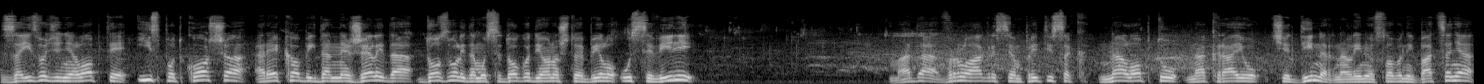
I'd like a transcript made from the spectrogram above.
za izvođenje lopte ispod koša, rekao bih da ne želi da dozvoli da mu se dogodi ono što je bilo u Sevilji, mada vrlo agresivan pritisak na loptu, na kraju će Dinar na liniju slobodnih bacanja,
